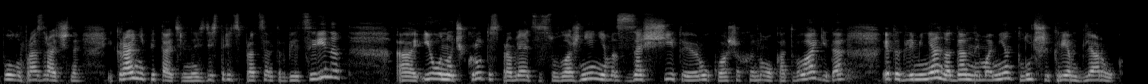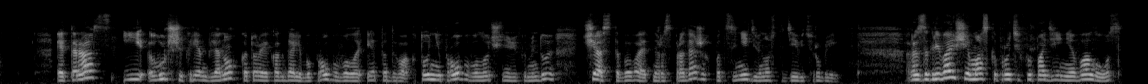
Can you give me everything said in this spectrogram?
полупрозрачная и крайне питательная. Здесь 30% глицерина, а, и он очень круто справляется с увлажнением, с защитой рук ваших и ног от влаги. Да? Это для меня на данный момент лучший крем для рук. Это раз. И лучший крем для ног, который я когда-либо пробовала, это два. Кто не пробовал, очень рекомендую. Часто бывает на распродажах по цене 99 рублей. Разогревающая маска против выпадения волос.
